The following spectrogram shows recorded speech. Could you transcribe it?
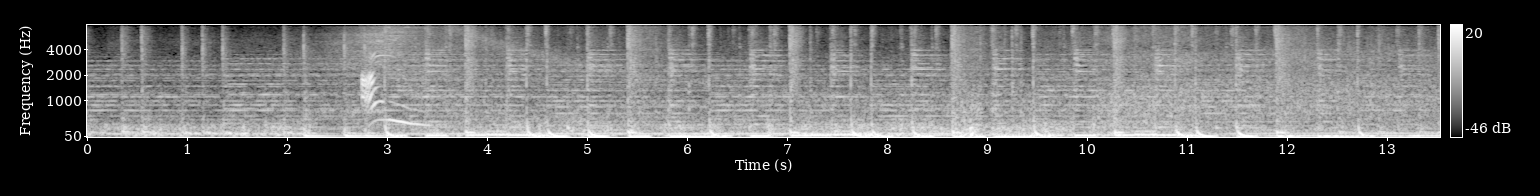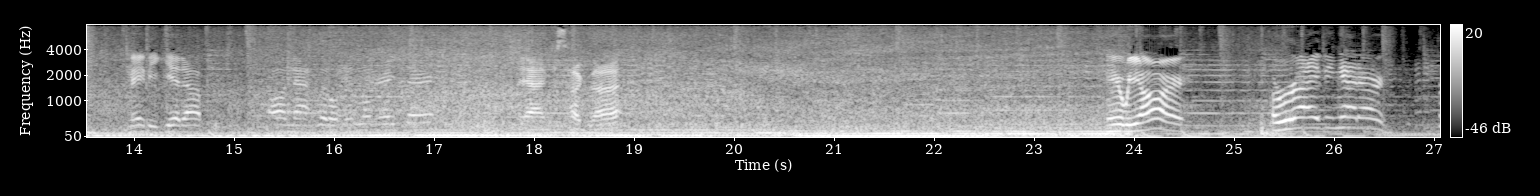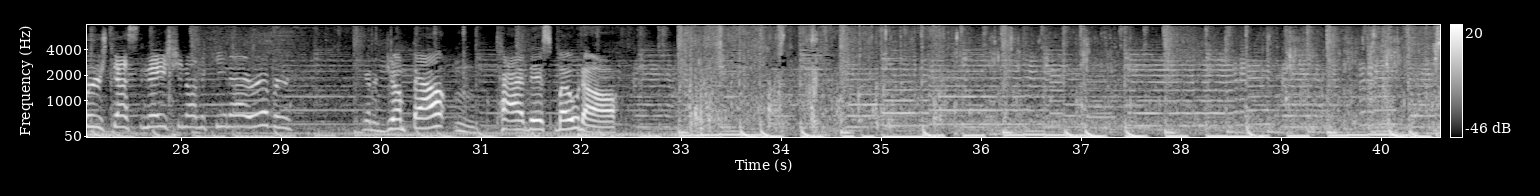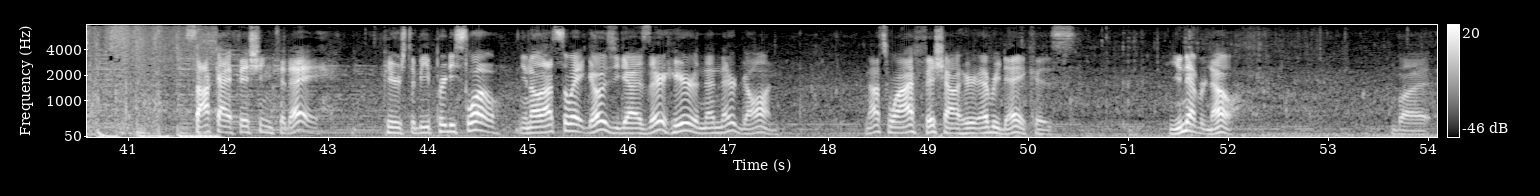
Maybe get up on that little inlet right there. Yeah, and just hug that. Here we are, arriving at our first destination on the Kenai River. I'm gonna jump out and tie this boat off. Sockeye fishing today appears to be pretty slow. You know, that's the way it goes, you guys. They're here and then they're gone. And that's why I fish out here every day because you never know. But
